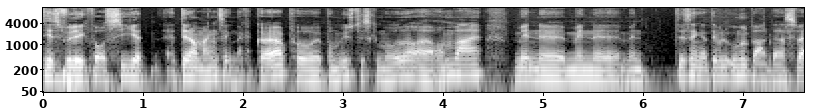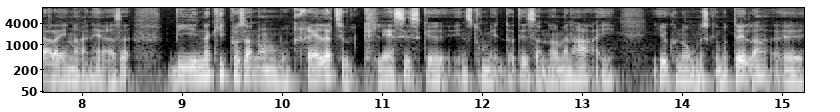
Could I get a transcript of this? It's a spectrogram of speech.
det er selvfølgelig ikke for at sige, at, at det er der mange ting, der kan gøre på, øh, på mystiske måder og omveje, men, øh, men, øh, men det tænker jeg, det vil umiddelbart være svært at indregne her. Altså, vi er inde og kigge på sådan nogle relativt klassiske instrumenter. Det er sådan noget, man har i, i økonomiske modeller. Øh,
